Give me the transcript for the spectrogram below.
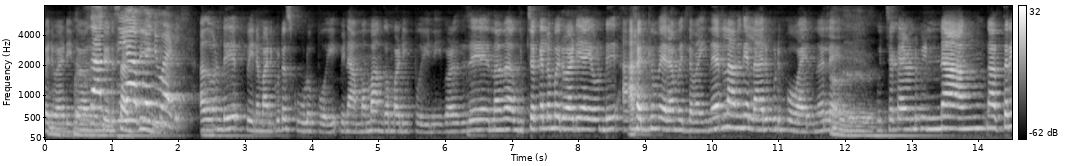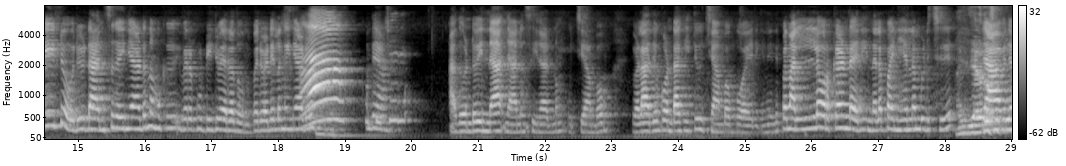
പരിപാടി ഒരു സദ്യ പരിപാടി. അതുകൊണ്ട് പിന്നെ മണിക്കുട്ട സ്കൂളിൽ പോയി. പിന്നെ അമ്മമ്മ അംഗൻവാടിയിൽ പോയി. ഇനി വളരെ എന്നാ ഉച്ചക്കെല്ലാം പരിപാടി ആയതുകൊണ്ട് ആർക്കും വരാൻ പറ്റില്ല. വൈകുന്നേരത്തിലാണെങ്കിൽ എല്ലാവരും കൂടി പോവായിരുന്നു അല്ലേ? ഉച്ചക്കായതുകൊണ്ട് പിന്നെ അങ് അത്രയും ഇല്ല. ഒരു ഡാൻസ് കഴിഞ്ഞാട് നമുക്ക് ഇവരെ കൂട്ടിയിട്ട് വരാൻ തോന്നും. പരിപാടിയെല്ലാം കഴിഞ്ഞാട് അതുകൊണ്ട് പിന്നെ ഞാനും സീനാടിനും ഉച്ചയാകുമ്പം ഇവളാദ്യം കൊണ്ടാക്കിയിട്ട് ഉച്ചയാകുമ്പോ പോയായിരിക്കും ഇനിയിപ്പൊ നല്ല ഉറക്കം ഉണ്ടായിന്. ഇന്നലെ പനിയെല്ലാം പിടിച്ച് രാവിലെ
